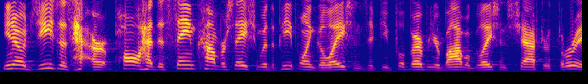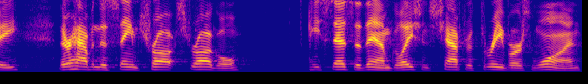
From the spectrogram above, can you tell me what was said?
You know, Jesus or Paul had the same conversation with the people in Galatians. If you flip over in your Bible, Galatians chapter 3, they're having the same tr- struggle. He says to them, Galatians chapter 3, verse 1,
